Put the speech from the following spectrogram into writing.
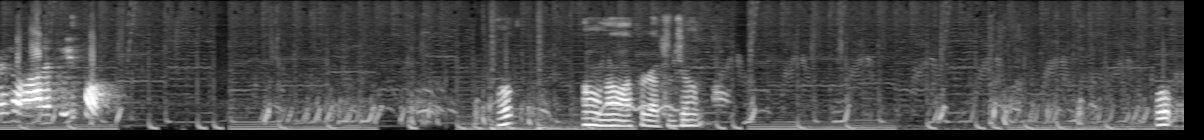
There's a lot of people. Oh. Oh no, I forgot to jump. Oh,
